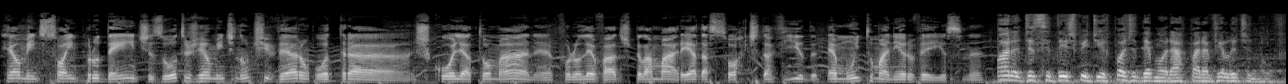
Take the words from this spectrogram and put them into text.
realmente só imprudentes, outros realmente não tiveram outra escolha a tomar, né? Foram levados pela maré da sorte da vida. É muito maneiro ver isso, né? Hora de se despedir. Pode demorar para vê-la de novo.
